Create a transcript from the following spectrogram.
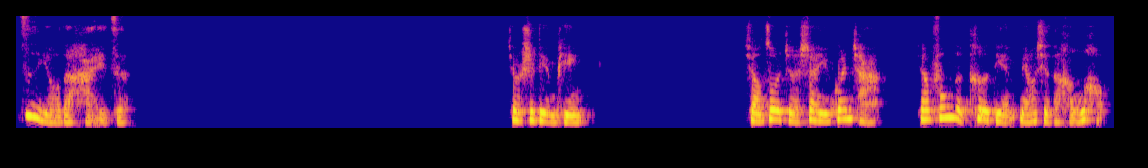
自由的孩子。教师点评：小作者善于观察，将风的特点描写得很好。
